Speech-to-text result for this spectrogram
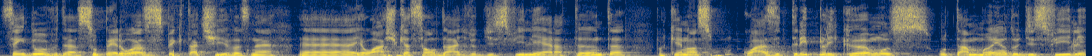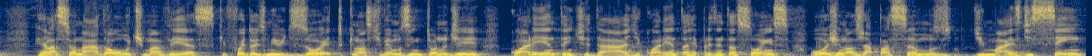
Sem dúvida, superou as expectativas, né? É, eu acho que a saudade do desfile era tanta, porque nós quase triplicamos o tamanho do desfile relacionado à última vez, que foi 2018, que nós tivemos em torno de 40 entidades, 40 representações. Hoje nós já passamos de mais de 100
